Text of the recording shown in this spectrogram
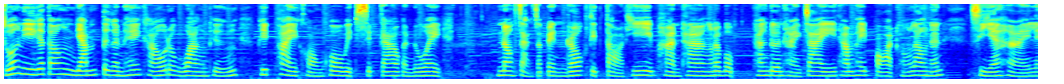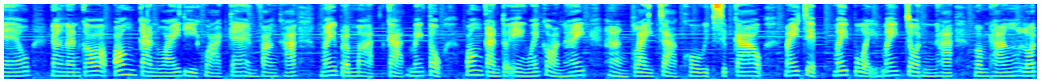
ช่วงนี้ก็ต้องย้ำเตือนให้เขาระวังถึงพิษภัยของโควิด -19 กันด้วย นอกจากจะเป็นโรคติดต่อที่ผ่านทางระบบทางเดินหายใจทำให้ปอดของเรานั้นเสียหายแล้ว ดังนั้นก็ป้องกันไว้ดีกว่าแก้ฟังคะ ไม่ประมาทกาดไม่ตก ป้องกันตัวเองไว้ก่อนให้ห่างไกลจากโควิด -19 ไม่เจ็บไม่ป่วยไม่จนนะคะ รวมทั้งลด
